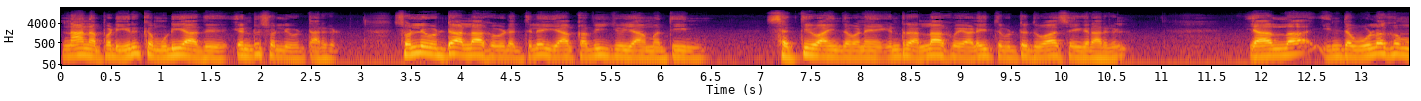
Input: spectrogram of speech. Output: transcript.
நான் அப்படி இருக்க முடியாது என்று சொல்லிவிட்டார்கள். சொல்லிவிட்டு அல்லாஹுவிடத்திலே யா கவியு யா மதீன் சக்தி வாய்ந்தவனே என்று அல்லாஹுவை அழைத்துவிட்டு துவா செய்கிறார்கள். யாழ்லா இந்த உலகம்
